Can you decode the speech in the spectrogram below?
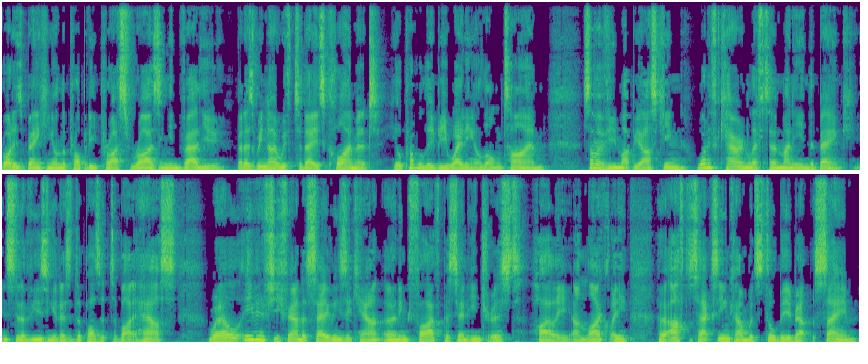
Rod is banking on the property price rising in value, but as we know with today's climate, he'll probably be waiting a long time. Some of you might be asking, what if Karen left her money in the bank instead of using it as a deposit to buy a house? Well, even if she found a savings account earning 5% interest – highly unlikely – her after-tax income would still be about the same,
